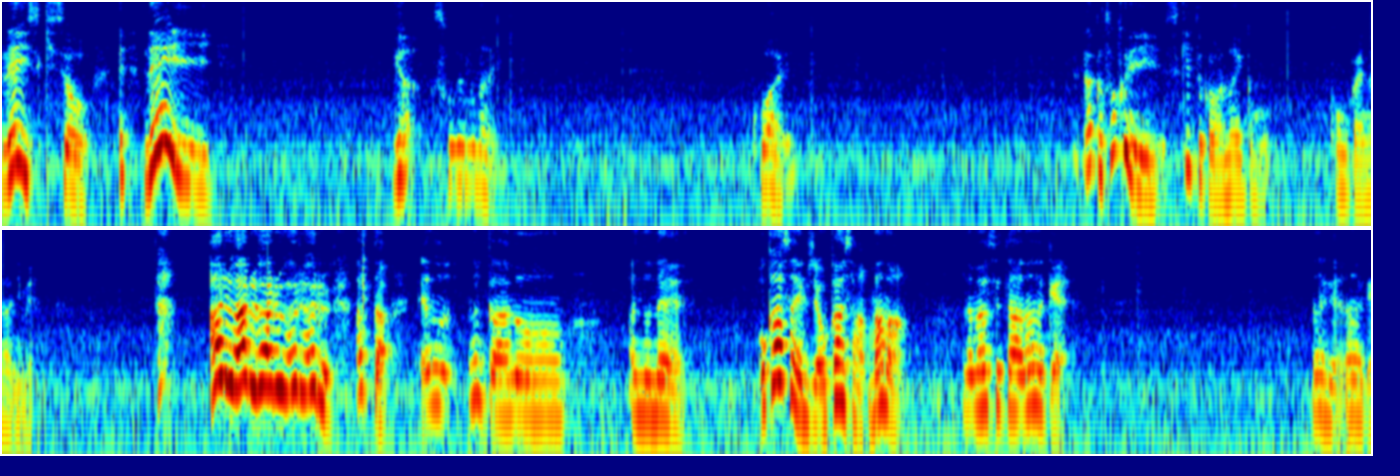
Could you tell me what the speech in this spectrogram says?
レイ好きそう。えレイいやそうでもない。怖い。なんか特に好きとかはないかも。今回のアニメ。あるあるあるあるある。あった。あのなんかあのー、あのねお母さんいるじゃんお母さんママ。名前忘れた。なんだっけ？なんだっけ？なんだっけ？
